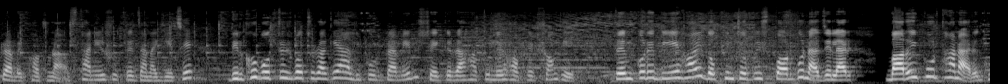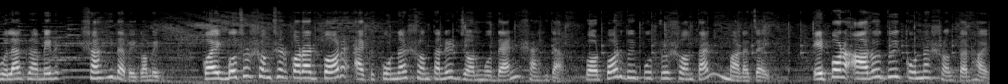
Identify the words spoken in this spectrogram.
গ্রামের ঘটনা। স্থানীয় সূত্রে জানা গিয়েছে, দীর্ঘ বত্রিশ বছর আগে আলিপুর গ্রামের শেখ রাহাতুলের হকের সঙ্গে প্রেম করে বিয়ে হয় দক্ষিণ চব্বিশ পরগনা জেলার বারুইপুর থানার ঘোলা গ্রামের শাহিদা বেগমের। কয়েক বছর সংসার করার পর এক কন্যা সন্তানের জন্ম দেন শাহিদা। পরপর দুই পুত্র সন্তান মারা যায়। এরপর আরও দুই কন্যা সন্তান হয়।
